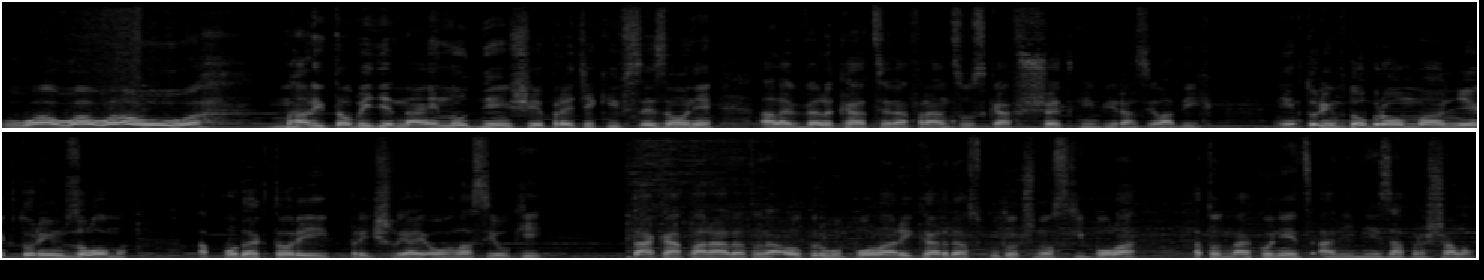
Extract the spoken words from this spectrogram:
Wow, wow, wow! Mali to byť najnudnejšie preteky v sezóne, ale veľká cena Francúzska všetkým vyrazila dých. Niektorým v dobrom a niektorým v zlom. A podaktori prišli aj ohlasivky. Taká paráda to na okruhu Pola Ricarda v skutočnosti bola a to nakoniec ani nezapršalo.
